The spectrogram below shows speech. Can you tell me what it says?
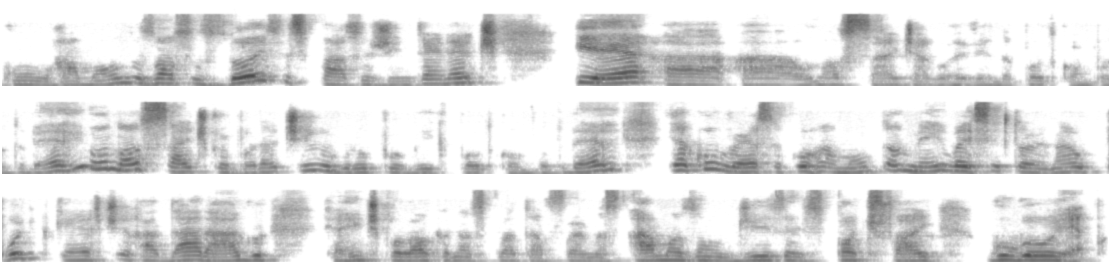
com o Ramon nos nossos dois espaços de internet, que é a, a, o nosso site agrorevenda.com.br, o nosso site corporativo, grupopublic.com.br, e a conversa com o Ramon também vai se tornar o podcast Radar Agro, que a gente coloca nas plataformas Amazon, Deezer, Spotify, Google e Apple.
